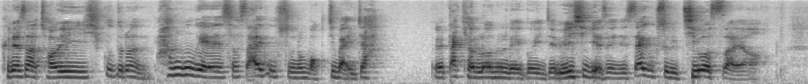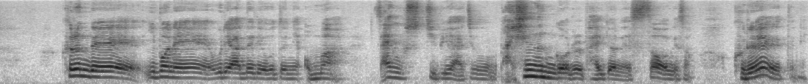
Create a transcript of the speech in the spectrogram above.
그래서 저희 식구들은 한국에서 쌀국수는 먹지 말자. 딱 결론을 내고 이제 외식에서 이제 쌀국수를 지웠어요. 그런데 이번에 우리 아들이 오더니 엄마 쌀국수 집이 아주 맛있는 거를 발견했어. 그래서 그래? 그랬더니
